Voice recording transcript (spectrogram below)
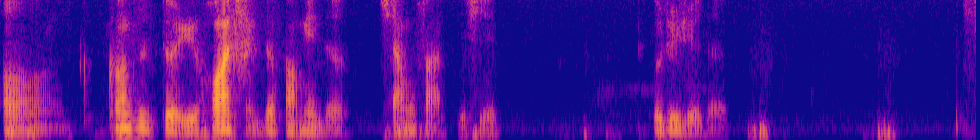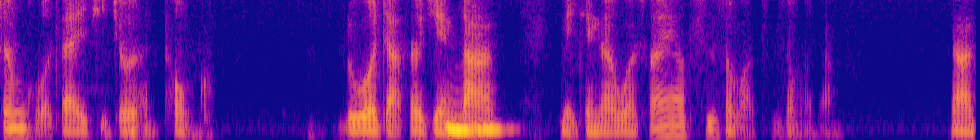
哦，光是对于花钱这方面的想法这些，我就觉得。生活在一起就会很痛苦。如果假设今天大家每天在问说，哎，要吃什么吃什么这样子，那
